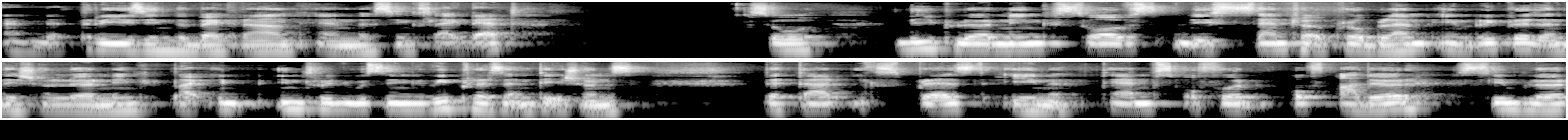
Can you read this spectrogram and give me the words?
and the trees in the background, and things like that. So Deep learning solves this central problem in representation learning by in introducing representations that are expressed in terms of, of other simpler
